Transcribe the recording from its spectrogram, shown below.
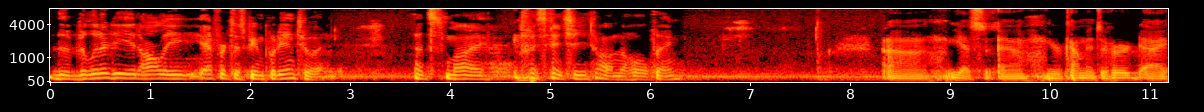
validity and all the effort that's being put into it. That's my position on the whole thing. Uh, Yes, uh, your comments are heard. I,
